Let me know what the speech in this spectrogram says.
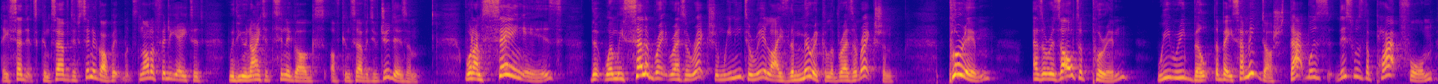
They said it's a conservative synagogue, but it's not affiliated with the United Synagogues of Conservative Judaism. What I'm saying is that when we celebrate resurrection, we need to realize the miracle of resurrection. Purim, as a result of Purim, we rebuilt the Beis Hamikdash. That was this was the platform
